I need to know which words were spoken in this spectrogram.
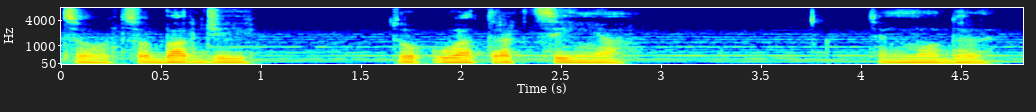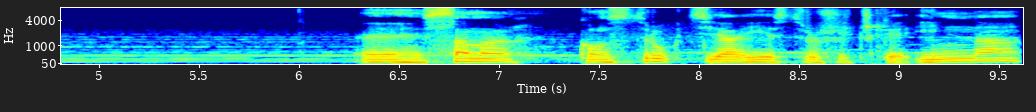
co, co bardziej to uatrakcyjnia ten model. E, Sama konstrukcja jest troszeczkę inna.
